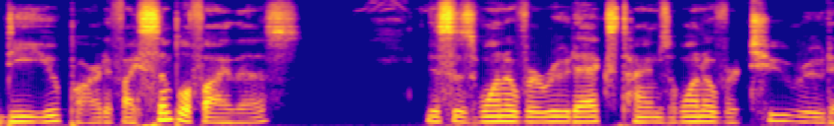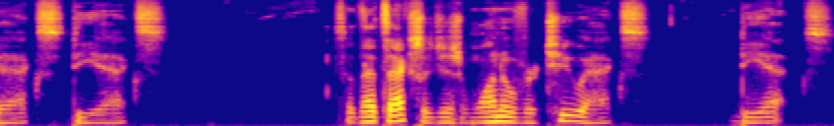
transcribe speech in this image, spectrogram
du part. If I simplify this, this is 1 over root x times 1 over 2 root x dx. So that's actually just 1 over 2x dx.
